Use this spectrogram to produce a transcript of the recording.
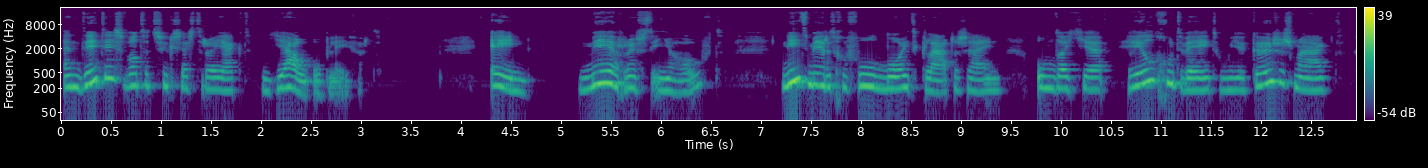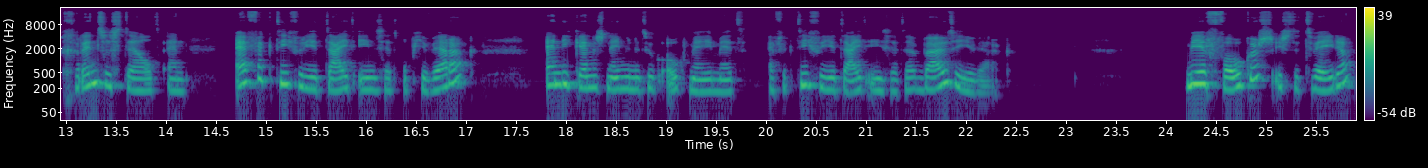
En dit is wat het succestraject jou oplevert. 1. Meer rust in je hoofd. Niet meer het gevoel nooit klaar te zijn, omdat je heel goed weet hoe je keuzes maakt, grenzen stelt en effectiever je tijd inzet op je werk. En die kennis neem je natuurlijk ook mee met effectiever je tijd inzetten buiten je werk. Meer focus is de tweede.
